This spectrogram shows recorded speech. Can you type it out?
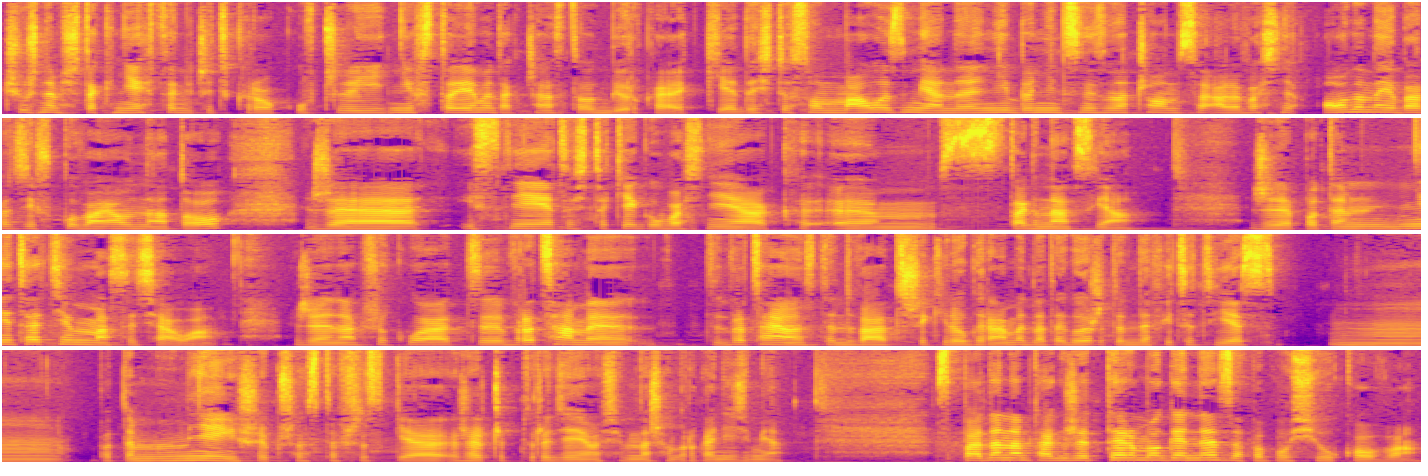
czy już nam się tak nie chce liczyć kroków, czyli nie wstajemy tak często od biurka jak kiedyś. To są małe zmiany, niby nic nieznaczące, ale właśnie one najbardziej wpływają na to, że istnieje coś takiego właśnie jak um, stagnacja że potem nie tracimy masy ciała, że na przykład wracamy, wracając te 2-3 kg, dlatego że ten deficyt jest mm, potem mniejszy przez te wszystkie rzeczy, które dzieją się w naszym organizmie. Spada nam także termogeneza poposiłkowa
